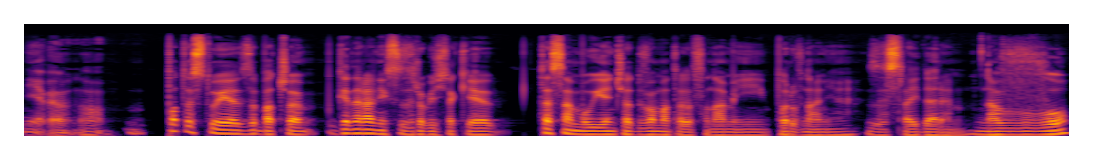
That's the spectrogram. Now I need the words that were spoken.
nie wiem, no, potestuję, zobaczę. Generalnie chcę zrobić takie te same ujęcia dwoma telefonami, porównanie ze sliderem na www.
